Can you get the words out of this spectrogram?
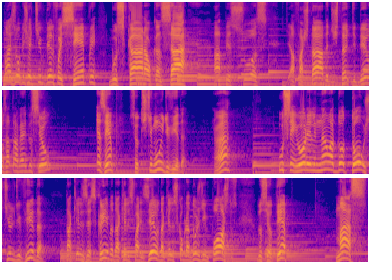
mas o objetivo dele foi sempre buscar alcançar a pessoas afastadas, distantes de Deus, através do seu exemplo, seu testemunho de vida. O Senhor ele não adotou o estilo de vida daqueles escribas, daqueles fariseus, daqueles cobradores de impostos do seu tempo, mas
